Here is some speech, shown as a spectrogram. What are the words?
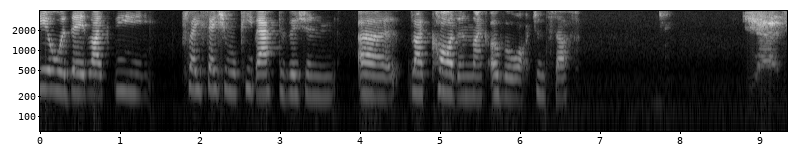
deal where they like the PlayStation will keep Activision uh like COD and like Overwatch and stuff? Yeah, it's,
